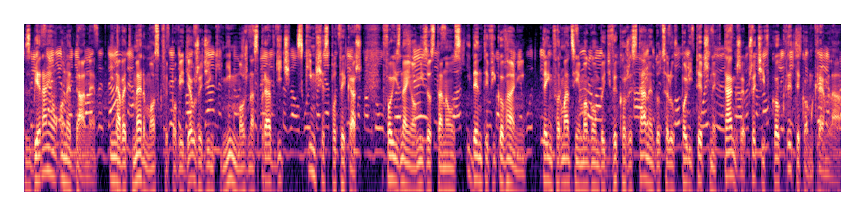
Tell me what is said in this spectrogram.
zbierają one dane. I nawet mer Moskwy powiedział, że dzięki nim można sprawdzić, z kim się spotykasz. Twoi znajomi zostaną zidentyfikowani. Te informacje mogą być wykorzystane do celów politycznych, także przeciwko krytykom Kremla.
